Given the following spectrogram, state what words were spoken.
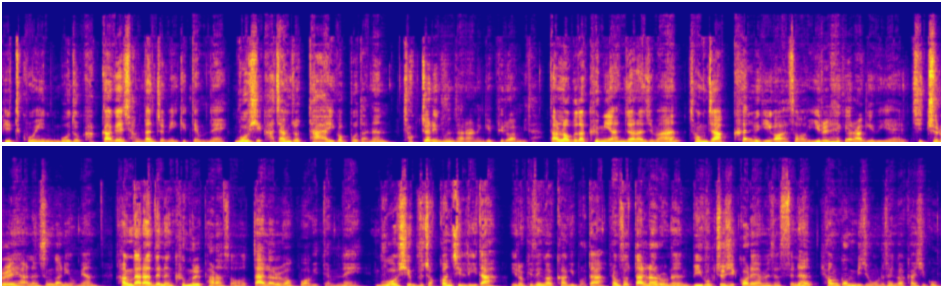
비트코인 모두 각각의 장단점이 있기 때문에 무엇이 가장 좋다 이것보다는 적절히 분산하는 게 필요합니다. 달러보다 금이 안전하지만 정작 큰 위기가 와서 이를 해결하기 위해 지출을 해야 하는 순간이 오면 각 나라들은 금을 팔아서 달러를 확보하기 때문에 무엇이 무조건 진리다 이렇게 생각하기보다 평소 달러로는 미국 주식 거래하면서 쓰는 현금 비중으로 생각하시고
